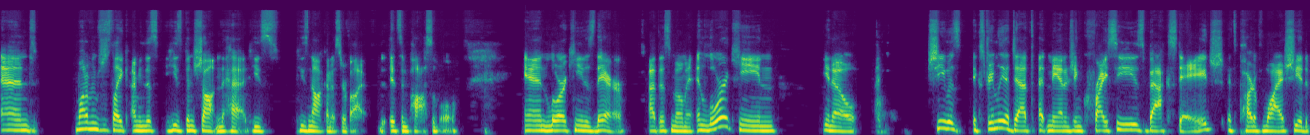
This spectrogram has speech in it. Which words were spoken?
And one of them's just like, I mean, this he's been shot in the head. He's he's not going to survive. It's impossible. And Laura Keene is there at this moment. And Laura Keene, you know, she was extremely adept at managing crises backstage. It's part of why she had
